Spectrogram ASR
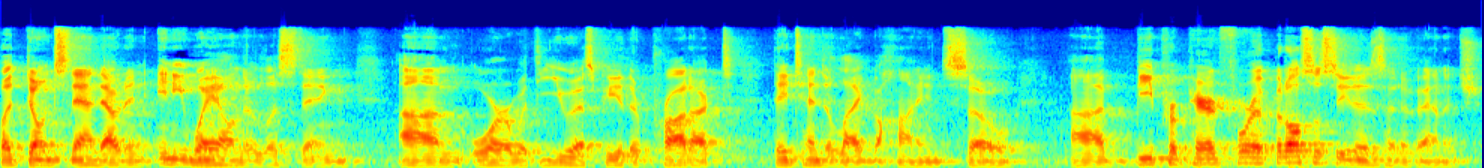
but don't stand out in any way on their listing um, or with the USP of their product, they tend to lag behind. So uh, be prepared for it, but also see it as an advantage.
